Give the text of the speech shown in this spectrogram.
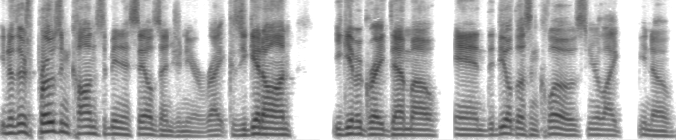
you know, there's pros and cons to being a sales engineer, right? Because you get on, you give a great demo, and the deal doesn't close, and you're like, you know,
